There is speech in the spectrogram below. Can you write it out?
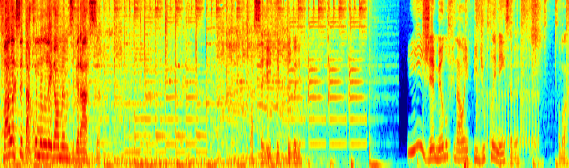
Fala que você tá comando legal mesmo, desgraça. Nossa, errei foi tudo ali. Ih, gemeu no final, hein? Pediu clemência, velho. Vamos lá.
